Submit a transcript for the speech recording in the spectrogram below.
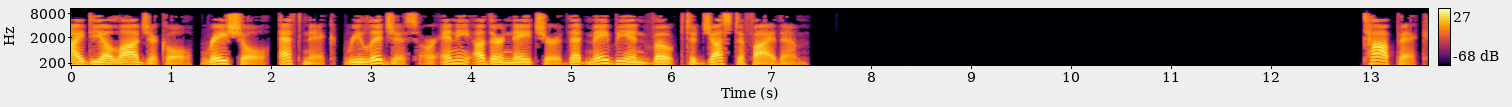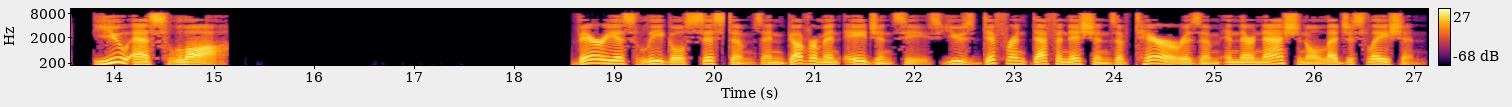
ideological, racial, ethnic, religious or any other nature that may be invoked to justify them. U.S. law. Various legal systems and government agencies use different definitions of terrorism in their national legislation.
